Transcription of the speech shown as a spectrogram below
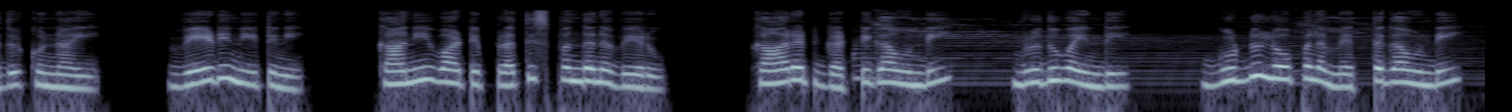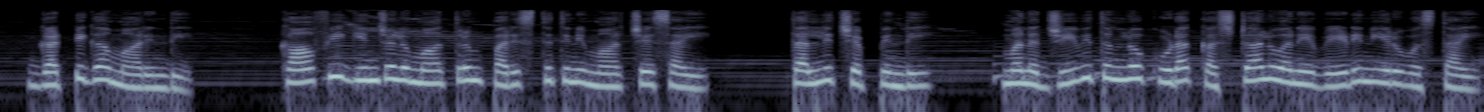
ఎదుర్కొన్నాయి వేడి నీటిని కాని వాటి ప్రతిస్పందన వేరు. కారెట్ గట్టిగా ఉండి మృదువైంది. గుడ్డు లోపల మెత్తగా ఉండి గట్టిగా మారింది. కాఫీ గింజలు మాత్రం పరిస్థితిని మార్చేశాయి. తల్లి చెప్పింది మన జీవితంలో కూడా కష్టాలు అనే వేడి నీరు వస్తాయి.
